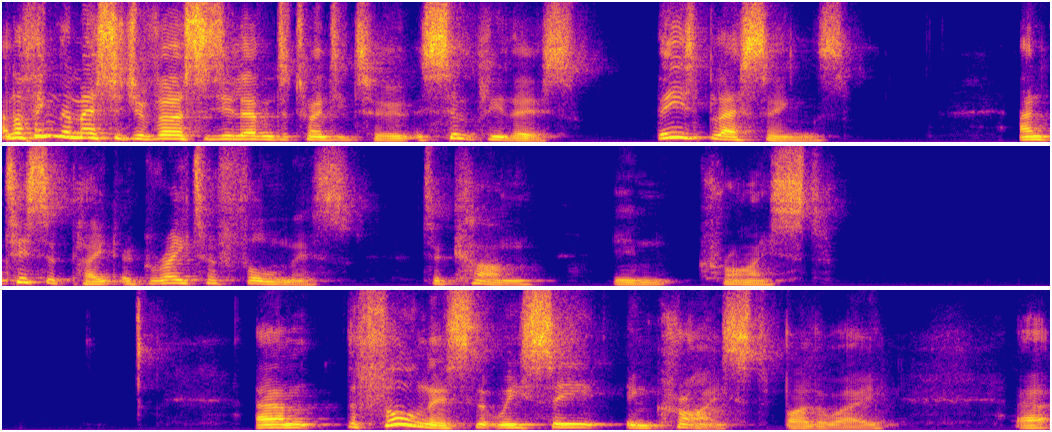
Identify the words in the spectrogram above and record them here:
And I think the message of verses 11 to 22 is simply this these blessings anticipate a greater fullness to come in Christ. Um, the fullness that we see in Christ, by the way, uh,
